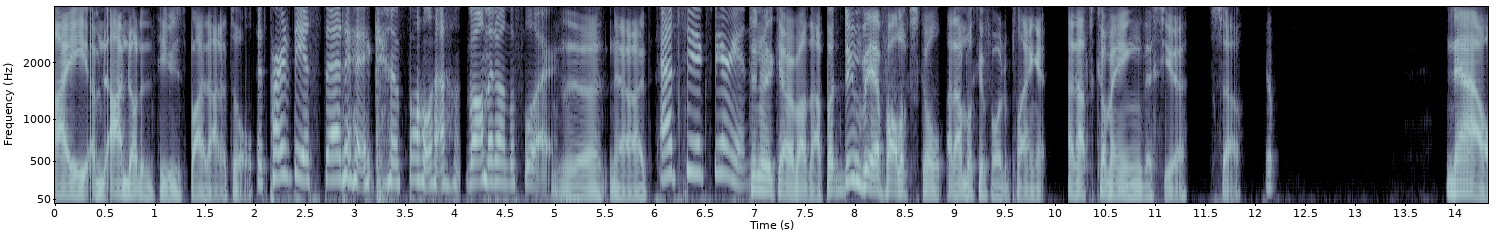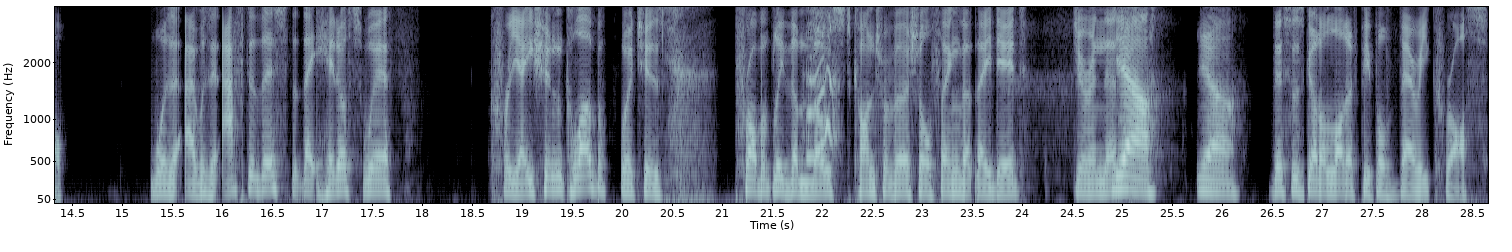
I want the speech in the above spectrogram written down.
I am I'm not enthused by that at all. It's part of the aesthetic of Fallout. Vomit on the floor. Uh, no, I Adds to the experience. didn't really care about that. But Doom VFR looks cool, and I'm looking forward to playing it. And that's coming this year. So. Yep. Now, was it? Uh, was it after this that they hit us with Creation Club, which is probably the most controversial thing that they did during this? Yeah, yeah. This has got a lot of people very cross.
